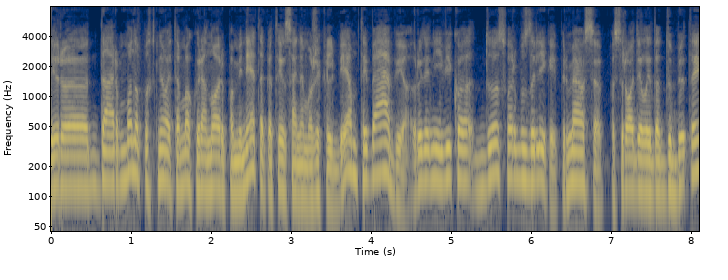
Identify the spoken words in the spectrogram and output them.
Ir dar mano paskutinioji tema kurią noriu paminėti apie tai visai nemažai kalbėjom tai be abejo rudenį įvyko du svarbūs dalykai. Pirmiausia pasirodė laida du bitai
